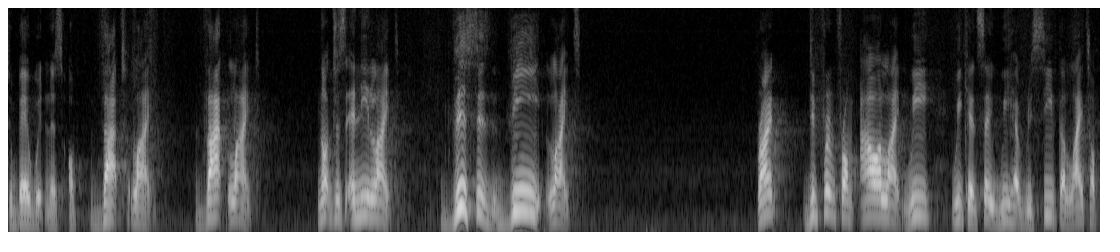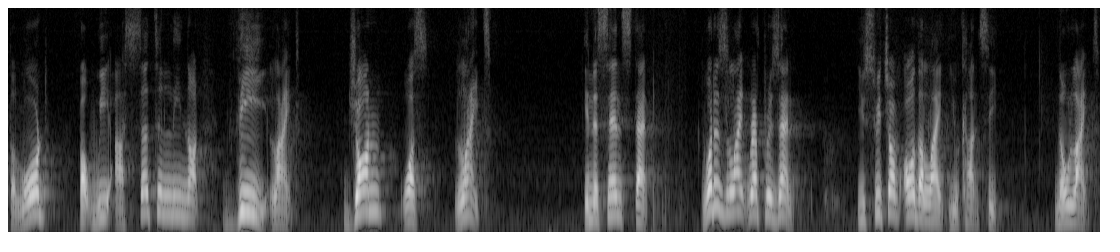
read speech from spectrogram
to bear witness of that light. That light. Not just any light. This is the light. Right? Different from our light. We, we can say we have received the light of the Lord, but we are certainly not the light. John was light in the sense that what does light represent? You switch off all the light, you can't see. No light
